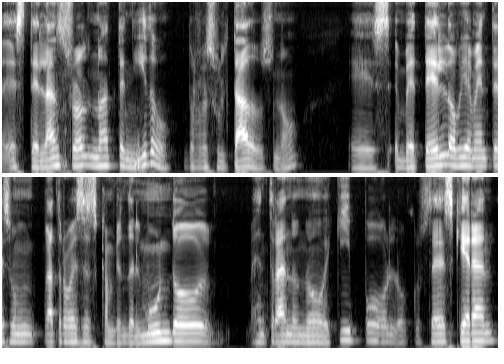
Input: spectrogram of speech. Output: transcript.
este Lance Stroll no ha tenido los resultados, ¿no? Es, Vettel obviamente es un cuatro veces campeón del mundo, entrando en un nuevo equipo, lo que ustedes quieran,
